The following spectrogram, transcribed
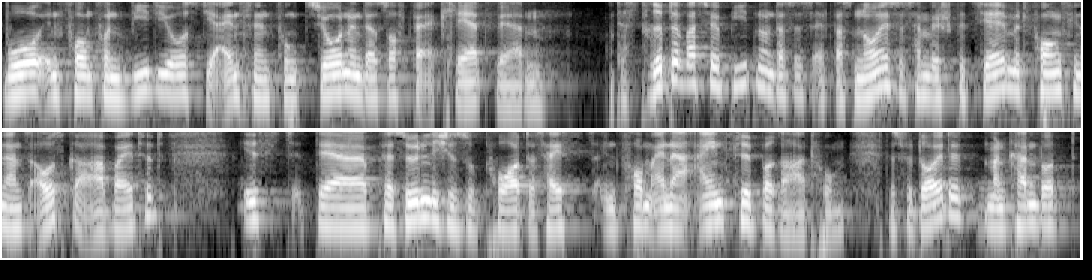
wo in Form von Videos die einzelnen Funktionen der Software erklärt werden. Das dritte, was wir bieten, und das ist etwas Neues, das haben wir speziell mit Fondsfinanz ausgearbeitet, ist der persönliche Support, das heißt in Form einer Einzelberatung. Das bedeutet, man kann dort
